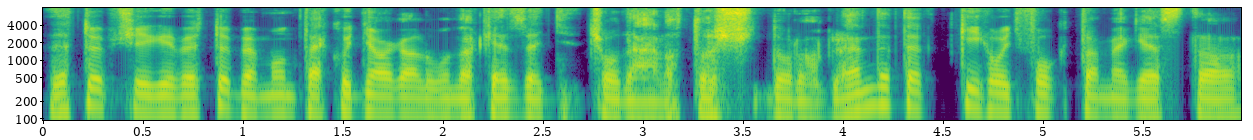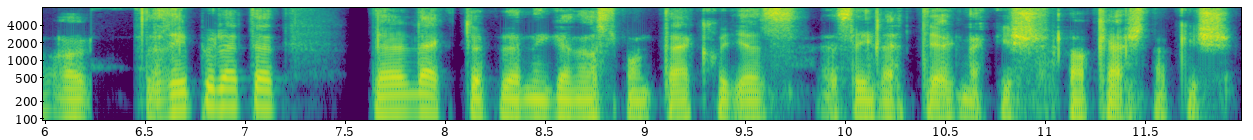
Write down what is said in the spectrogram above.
de többségében többen mondták, hogy nyaralónak ez egy csodálatos dolog lenne. Tehát ki hogy fogta meg ezt a, a, az épületet, de legtöbben igen azt mondták, hogy ez, ez élettérnek is, lakásnak is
